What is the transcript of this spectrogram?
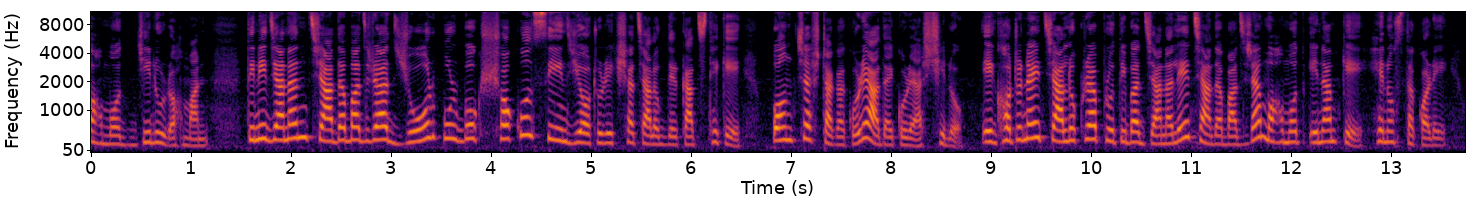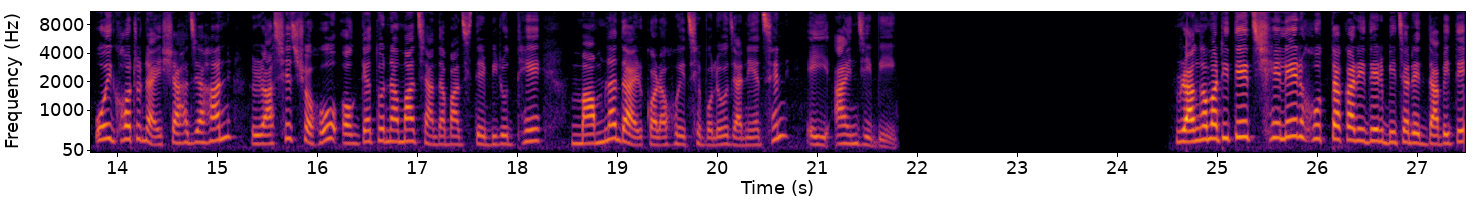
মোহাম্মদ জিলুর রহমান। তিনি জানান, চাঁদাবাজরা জোরপূর্বক সকল সিএনজি অটোরিকশা চালকদের কাছ থেকে পঞ্চাশ টাকা করে আদায় করে আসছিল। এ ঘটনায় চালকরা প্রতিবাদ জানালে চাঁদাবাজরা মোহাম্মদ এনামকে হেনস্থা করে। ওই ঘটনায় শাহজাহান, রাশেদ সহ অজ্ঞাতনামা চাঁদাবাজদের বিরুদ্ধে মামলা দায়ের করা হয়েছে বলেও জানিয়েছেন এই আইনজীবী। রাঙ্গামাটিতে ছেলের হত্যাকারীদের বিচারের দাবিতে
